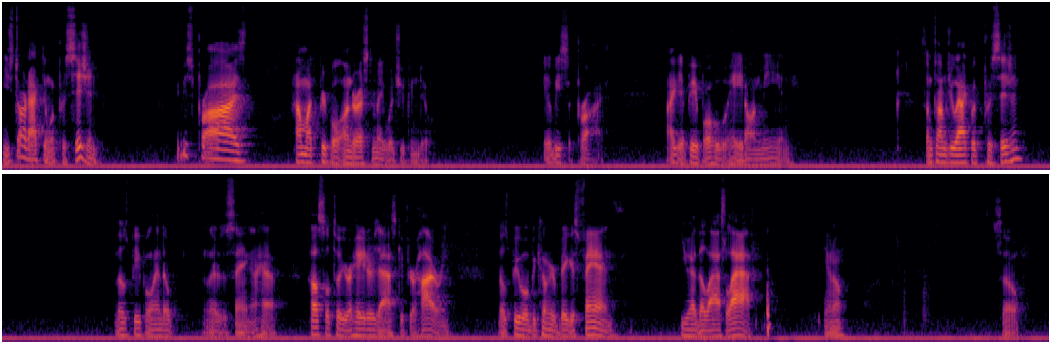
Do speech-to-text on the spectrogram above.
you start acting with precision, you'd be surprised how much people underestimate what you can do. You'll be surprised. I get people who hate on me and sometimes you act with precision. Those people end up, there's a saying I have, hustle till your haters ask if you're hiring. Those people become your biggest fans. You had the last laugh, you know? So,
